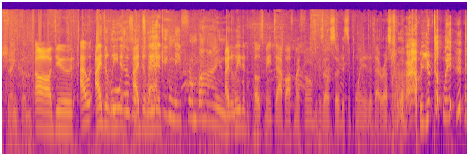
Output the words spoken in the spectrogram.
shanked them. Oh, dude, I, I deleted Who is I deleted me from behind? I deleted the Postmates app off my phone because I was so disappointed at that restaurant. Wow, you deleted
